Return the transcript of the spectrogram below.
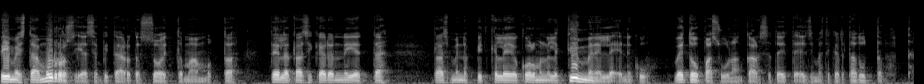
Viimeistään murrosiässä pitää ruveta soittamaan, mutta teillä taisi käydä niin, että taisi mennä pitkälle jo kolmannelle kymmenelle ennen kuin vetopasuunan kanssa teitte ensimmäistä kertaa tuttavuutta.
